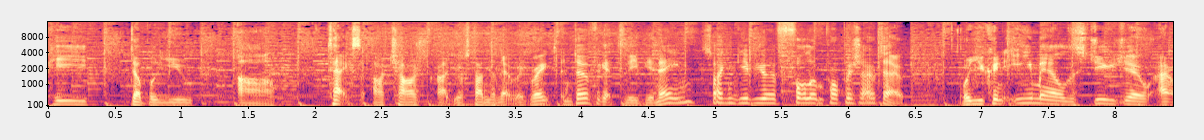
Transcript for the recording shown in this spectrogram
PWR. Texts are charged at your standard network rate, and don't forget to leave your name so I can give you a full and proper shout out. Or you can email the studio at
